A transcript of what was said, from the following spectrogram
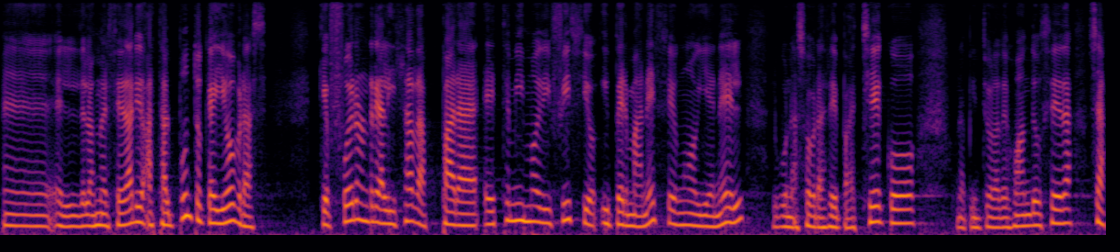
eh, el de los mercedarios, hasta el punto que hay obras que fueron realizadas para este mismo edificio y permanecen hoy en él, algunas obras de Pacheco, una pintura de Juan de Uceda, o sea,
